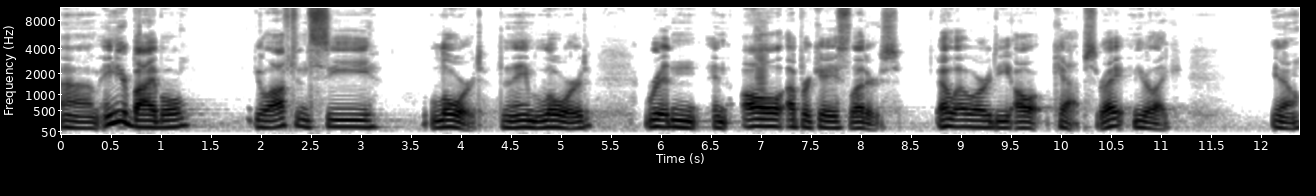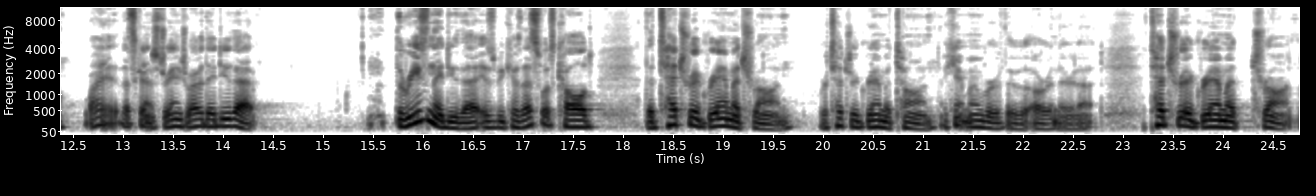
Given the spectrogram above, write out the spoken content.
Um, in your Bible, you'll often see Lord, the name Lord, written in all uppercase letters L O R D, all caps, right? And you're like, you know, why? That's kind of strange. Why would they do that? The reason they do that is because that's what's called the tetragrammaton or tetragrammaton. I can't remember if there are in there or not. Tetragrammatron.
